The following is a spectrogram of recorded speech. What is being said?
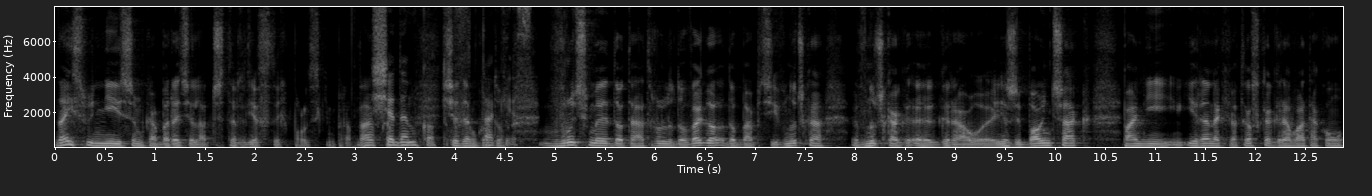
najsłynniejszym kabarecie lat 40. polskim, prawda? Siedem kotów. Siedem tak kotów. Tak Wróćmy do Teatru Ludowego, do babci i wnuczka. Wnuczka grał Jerzy Bończak, pani Irena Kwiatkowska grała taką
